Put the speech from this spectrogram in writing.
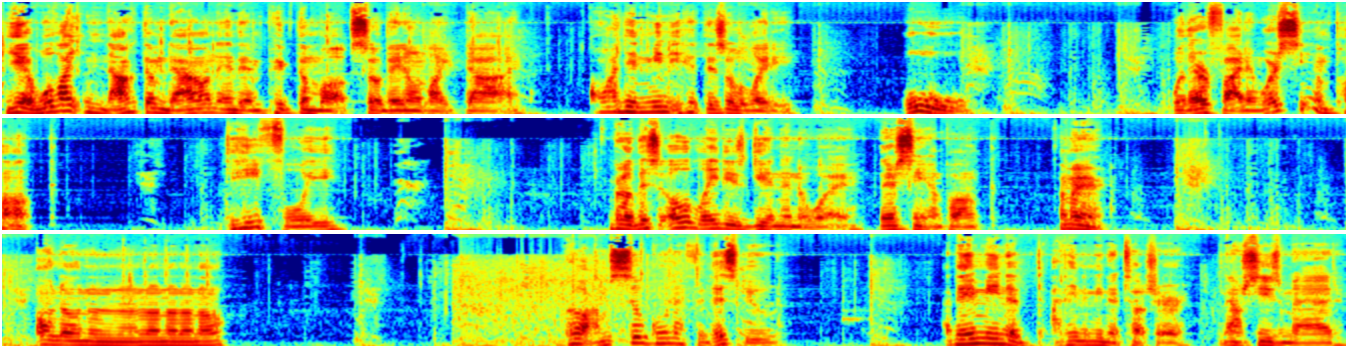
Yeah, we'll like knock them down and then pick them up so they don't like die. Oh, I didn't mean to hit this old lady. Ooh. Well, they're fighting. Where's CM Punk? Did he flee? Bro, this old lady's getting in the way. There's CM Punk. Come here. Oh, no, no, no, no, no, no, no. Bro, I'm still going after this dude. I didn't mean to, I didn't mean to touch her. Now she's mad.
